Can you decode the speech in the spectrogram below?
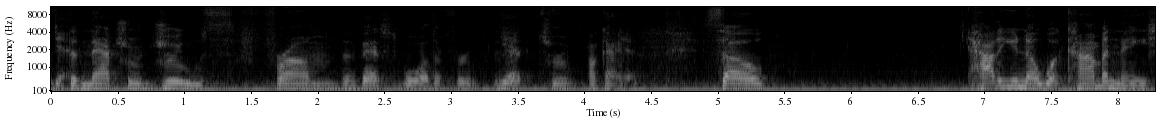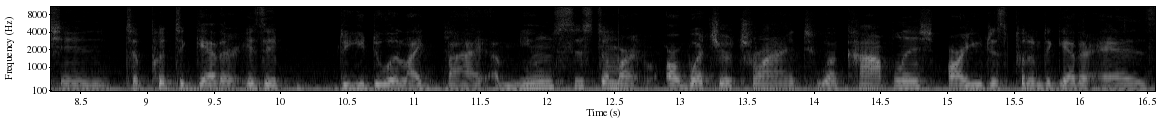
Yes. the natural juice from the vegetable or the fruit. Is that true? Okay. Yes. So how do you know what combination to put together? Is it do you do it like by immune system or, or what you're trying to accomplish or you just put them together as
